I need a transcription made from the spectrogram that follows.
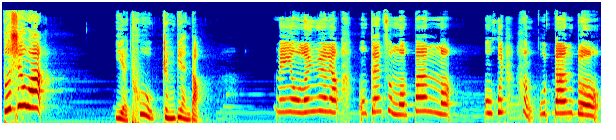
不是我！”野兔争辩道：“没有了月亮，我该怎么办呢？”我会很孤单的。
